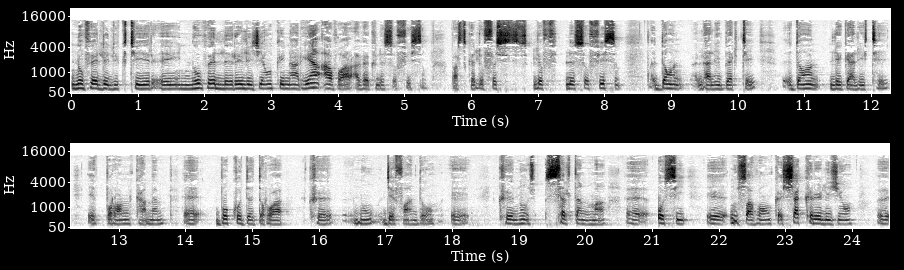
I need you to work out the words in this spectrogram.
nouvelles lectures et une nouvelle religion qui n'a rien à voir avec le sophisme. Parce que le, sophisme donne la liberté, donne l'égalité et prend quand même euh, beaucoup de droits que nous défendons que nous certainement euh, aussi euh, nous savons que chaque religion euh,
